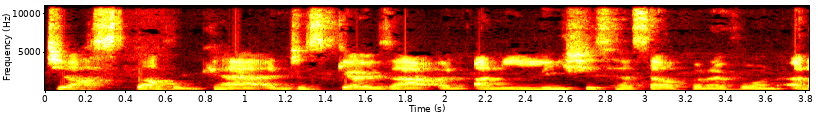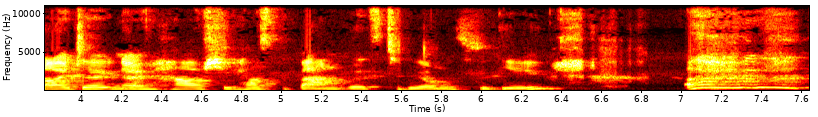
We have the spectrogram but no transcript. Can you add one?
just doesn't care and just goes out and unleashes herself on everyone. And I don't know how she has the bandwidth, to be honest with you. Um,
